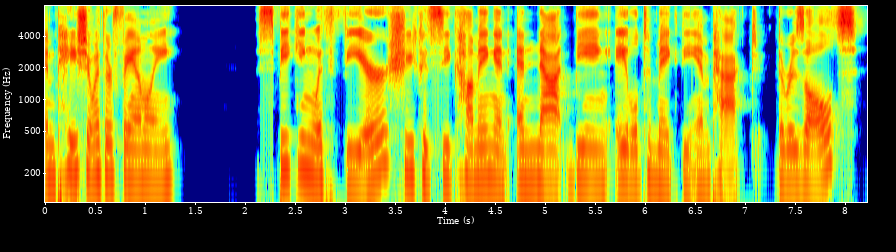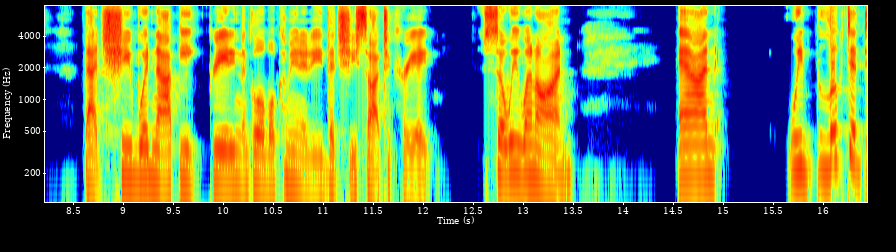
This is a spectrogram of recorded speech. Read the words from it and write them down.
impatient with her family, speaking with fear she could see coming and, and not being able to make the impact. The result that she would not be creating the global community that she sought to create. So we went on and we looked at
